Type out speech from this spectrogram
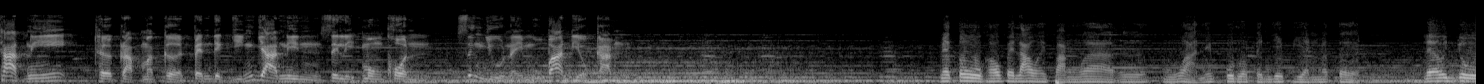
ชาตินี้เธอกลับมาเกิดเป็นเด็กหญิงยานินสิริมงคล ซึ่งอยู่ในหมู่บ้านเดียวกัน แม่ตู้เขาไปเล่าให้ฟังว่าเออหมูหวานนี่พูดว่าเป็นยายเพียนมาเกิด แล้วอยู่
